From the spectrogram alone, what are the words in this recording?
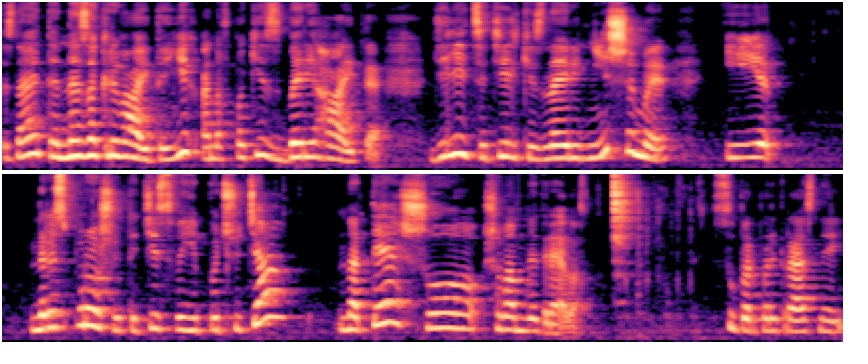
знаєте, не закривайте їх, а навпаки, зберігайте. Діліться тільки з найріднішими і не розпрошуйте ті свої почуття на те, що, що вам не треба. Супер прекрасний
